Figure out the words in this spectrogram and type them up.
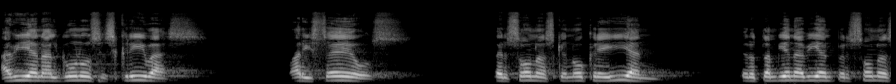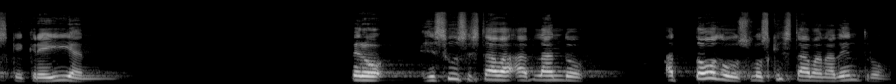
habían algunos escribas, fariseos, personas que no creían pero también habían personas que creían. Pero Jesús estaba hablando a todos los que estaban adentro,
